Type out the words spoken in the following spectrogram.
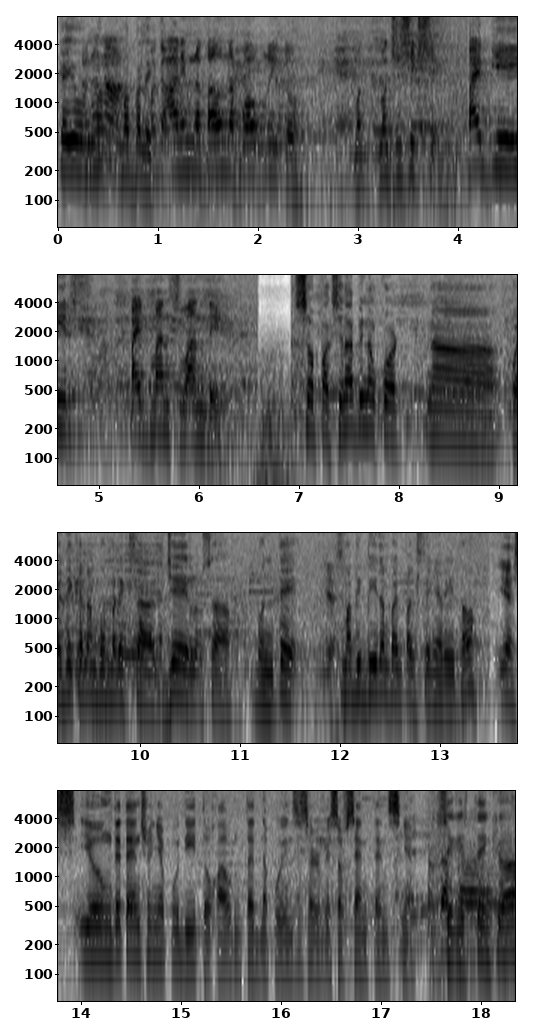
kayo Ano ma- na, mabalik? mag-aanim na taon na po ako rito. Mag magsisix, five years, five months, one day. So pag sinabi ng court na pwede ka nang bumalik sa jail o sa bunte, mabibilang ba yung pag-stay niya rito? Yes, yung detention niya po dito, counted na po yun sa service of sentence niya. Sige, thank you ah.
